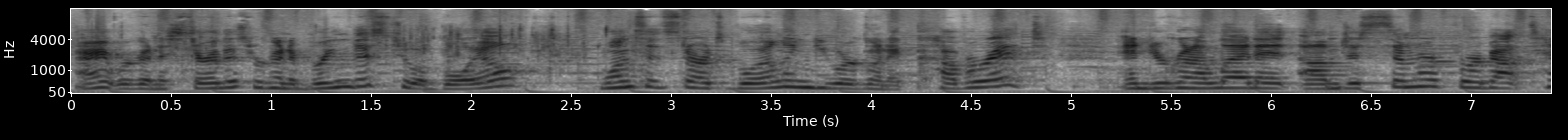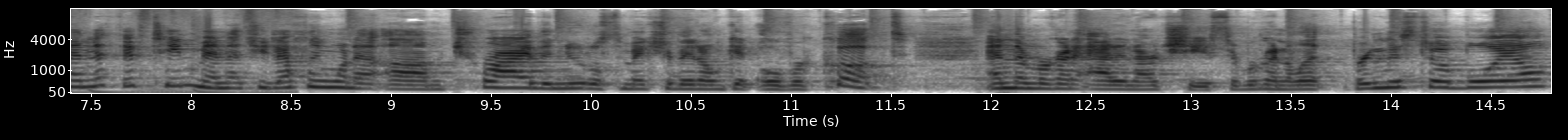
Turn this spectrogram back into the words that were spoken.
All right, we're going to stir this. We're going to bring this to a boil. Once it starts boiling, you are going to cover it and you're gonna let it um, just simmer for about 10 to 15 minutes. You definitely wanna um, try the noodles to make sure they don't get overcooked. And then we're gonna add in our cheese. So we're gonna let bring this to a boil.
